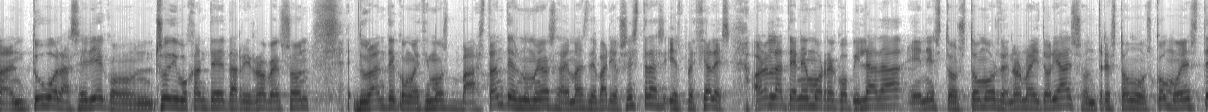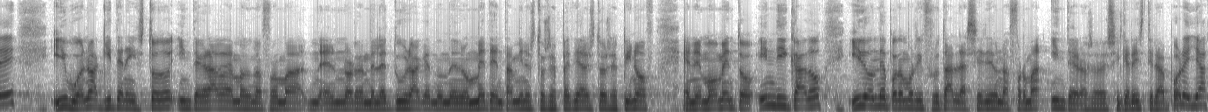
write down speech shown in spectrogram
mantuvo la serie con su dibujante Darry Robertson durante, como decimos, bastantes números, además de varios extras y especiales. Ahora la tenemos recopilada en estos tomos de norma editorial, son tres tomos como este, y bueno, aquí tenéis todo integrado además de una forma, en un orden de lectura, que es donde nos meten también estos especiales, estos spin-off en el momento indicado y donde podemos disfrutar la serie de una forma íntegra. O sea, si queréis tirar por ella,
